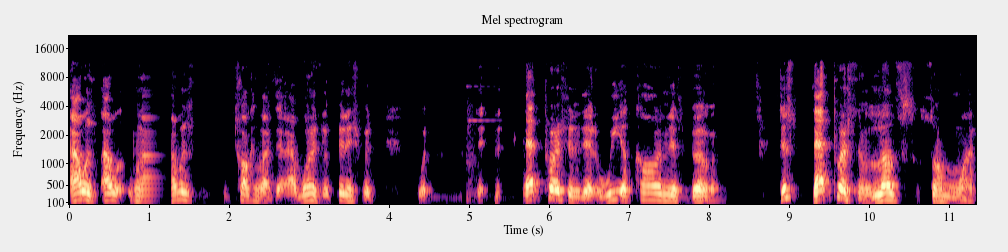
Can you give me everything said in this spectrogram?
I was I was when I was talking about that, I wanted to finish with with th- th- that person that we are calling this villain. This that person loves someone.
